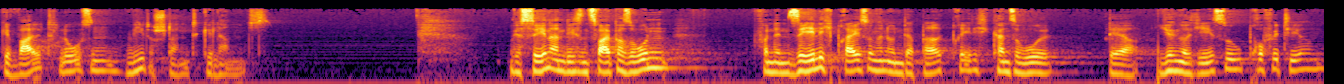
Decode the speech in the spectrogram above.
gewaltlosen Widerstand gelernt. Wir sehen an diesen zwei Personen von den Seligpreisungen und der Bergpredigt kann sowohl der Jünger Jesu profitieren,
